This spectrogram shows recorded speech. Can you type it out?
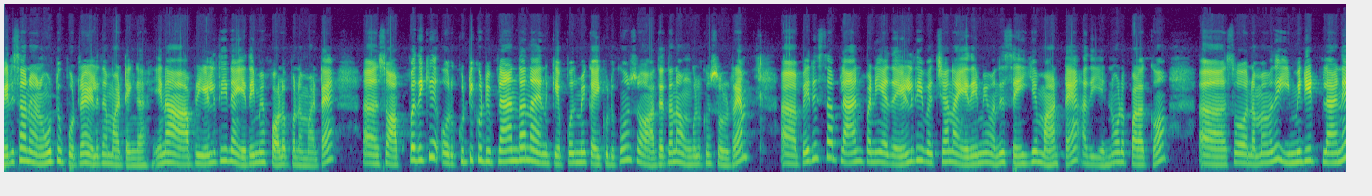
பெருசாக நான் நோட்டு போட்டுலாம் எழுத மாட்டேங்க. ஏன்னா அப்படி எழுதி நான் எதையுமே ஃபாலோ பண்ண மாட்டேன். ஸோ அப்போதைக்கு ஒரு குட்டி குட்டி பிளான் தான் நான் எனக்கு எப்போதுமே கை கொடுக்கும் ஸோ அதை தான் நான் உங்களுக்கும் சொல்கிறேன் பெருசாக பிளான் பண்ணி அதை எழுதி வச்சா நான் எதையுமே வந்து செய்ய மாட்டேன். அது என்னோட பழக்கம். ஸோ நம்ம வந்து இம்மிடியட் பிளானு,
